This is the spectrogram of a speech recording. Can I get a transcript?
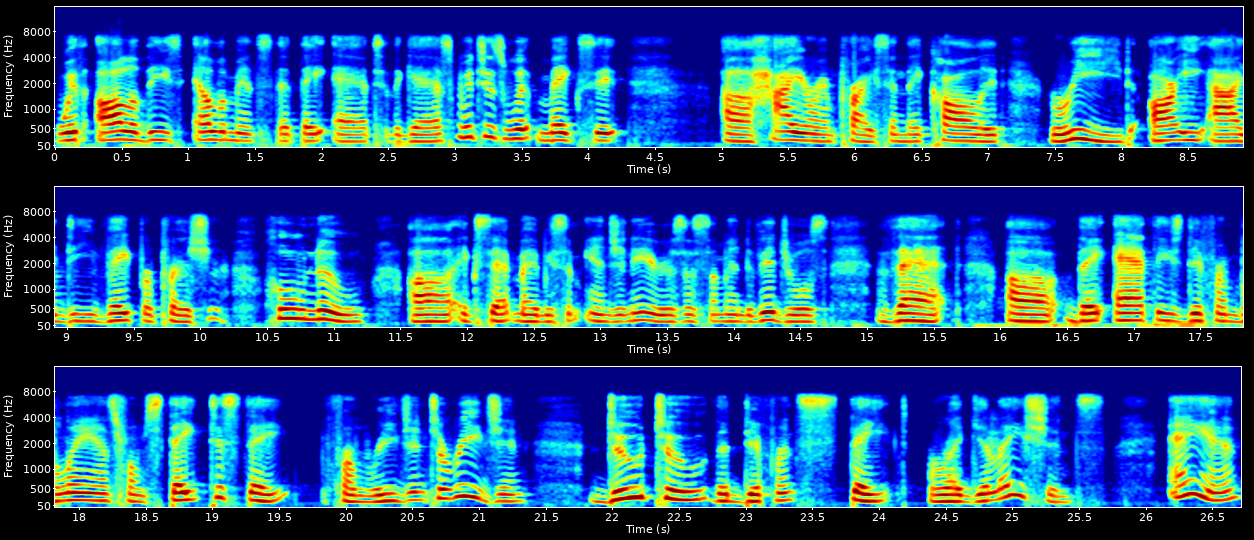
with all of these elements that they add to the gas, which is what makes it uh, higher in price. And they call it REID, R E I D, vapor pressure. Who knew, uh, except maybe some engineers or some individuals, that uh, they add these different blends from state to state, from region to region, due to the different state regulations. And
